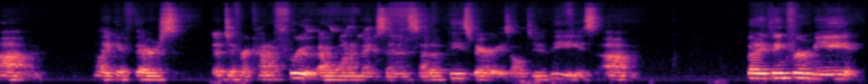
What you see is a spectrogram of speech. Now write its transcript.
um like if there's a different kind of fruit I want to mix in instead of these berries, I'll do these. Um but I think for me,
